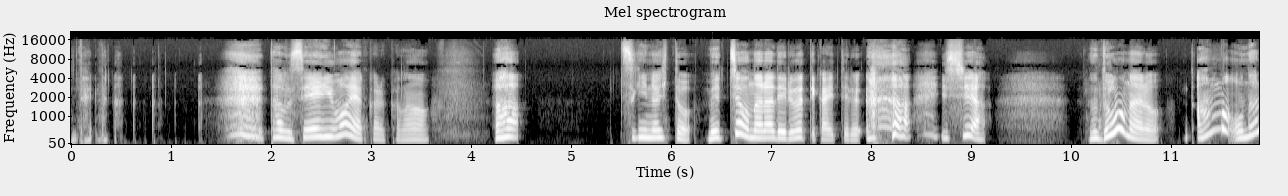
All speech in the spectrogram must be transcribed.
みたいな。多分生理前やからかな。あ、次の人、めっちゃおなら出るって書いてる。一緒や。どうなのあんまおなら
